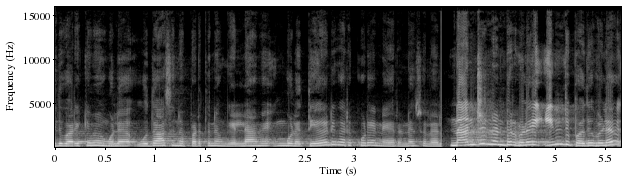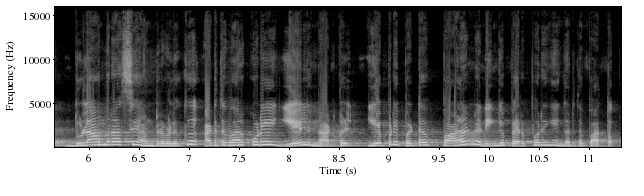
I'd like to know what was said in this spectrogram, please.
இது வரைக்குமே உங்களை உதாசனப்படுத்தினவங்க எல்லாமே உங்களை தேடி வரக்கூடிய நேரம்னு சொல்லலாம். நன்றி நண்பர்களே இந்த பதிவில் துலாம் ராசி அன்றர்களுக்கு அடுத்து வரக்கூடிய ஏழு நாட்கள் எப்படிப்பட்ட பலனை நீங்கள் பெற போகிறீங்கிறத பார்த்தோம்.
